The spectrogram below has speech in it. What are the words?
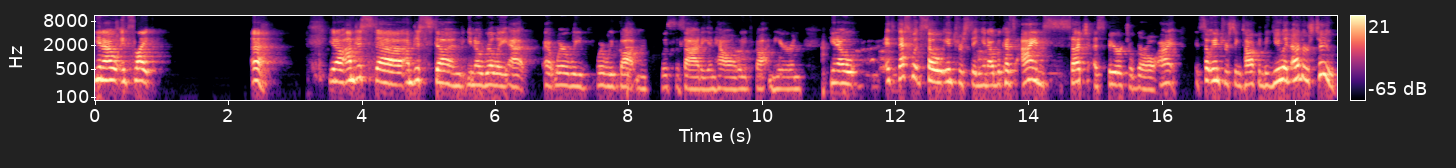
You know, it's like, uh, you know, I'm just, uh, I'm just stunned, you know, really at, at where we've, where we've gotten with society and how we've gotten here. And, you know, that's what's so interesting, you know, because I am such a spiritual girl. I, it's so interesting talking to you and others too.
